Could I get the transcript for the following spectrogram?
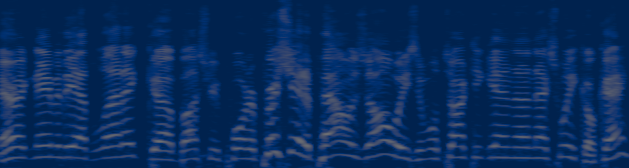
Eric Nehm of the Athletic, uh, Bucks reporter. Appreciate it, pal, as always, and we'll talk to you again uh, next week. Okay.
